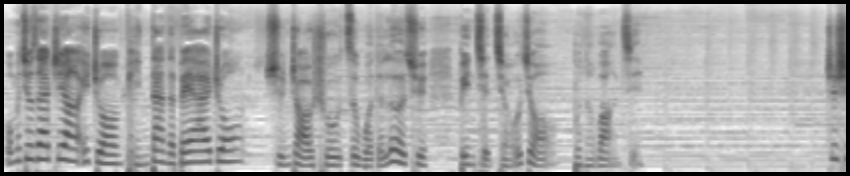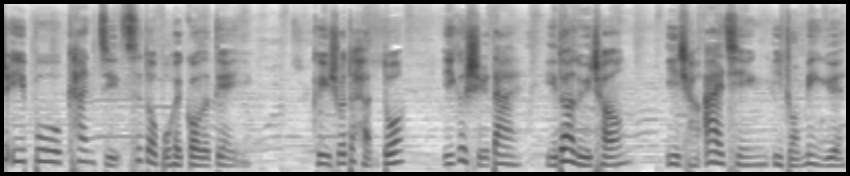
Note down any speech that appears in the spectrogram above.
我们就在这样一种平淡的悲哀中。寻找出自我的乐趣，并且久久不能忘记。这是一部看几次都不会够的电影，可以说的很多。一个时代，一段旅程，一场爱情，一种命运，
